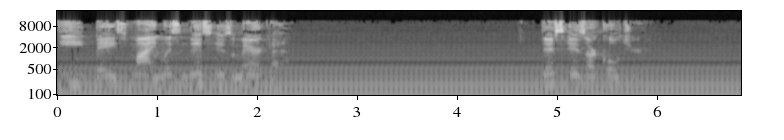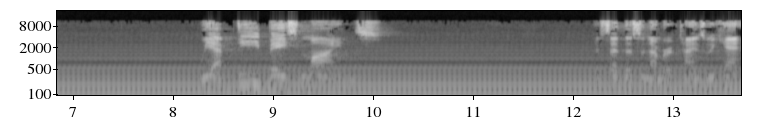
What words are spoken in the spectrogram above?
debased mind. Listen, this is America. This is our culture. We have debased minds. I've said this a number of times. We can't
